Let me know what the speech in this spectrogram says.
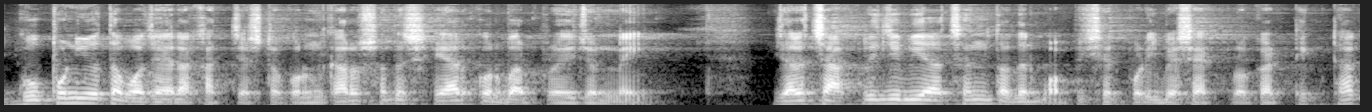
গোপনীয়তা বজায় রাখার চেষ্টা করুন। কারোর সাথে শেয়ার করবার প্রয়োজন নেই। যারা চাকরিজীবী আছেন, তাদের অফিসের পরিবেশ এক প্রকার ঠিকঠাক।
